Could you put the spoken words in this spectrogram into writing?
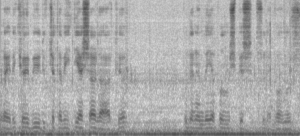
Burayı da köy büyüdükçe tabii ihtiyaçlar da artıyor. Bu dönemde yapılmış bir su depomuz.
